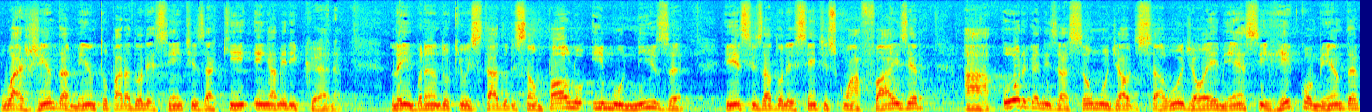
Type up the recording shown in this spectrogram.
o agendamento para adolescentes aqui em Americana. Lembrando que o estado de São Paulo imuniza esses adolescentes com a Pfizer. A Organização Mundial de Saúde, a OMS, recomenda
